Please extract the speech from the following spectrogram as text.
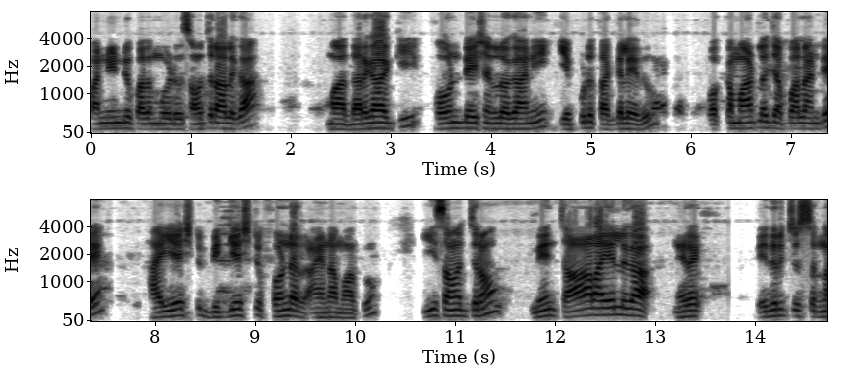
పన్నెండు పదమూడు సంవత్సరాలుగా మా దర్గాకి ఫౌండేషన్లో కానీ ఎప్పుడు తగ్గలేదు. ఒక్క మాటలో చెప్పాలంటే హైయెస్ట్ బిగ్గెస్ట్ ఫౌండర్ ఆయన మాకు. ఈ సంవత్సరం మేము చాలా ఏళ్ళుగా నిర ఎదురు చూస్తున్న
